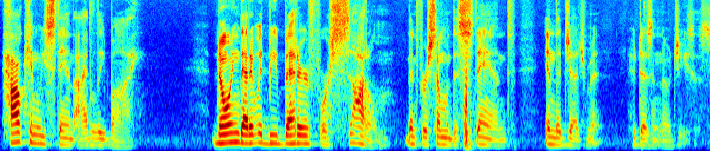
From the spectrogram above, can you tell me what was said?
How can we stand idly by, knowing that it would be better for Sodom than for someone to stand in the judgment who doesn't know Jesus?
